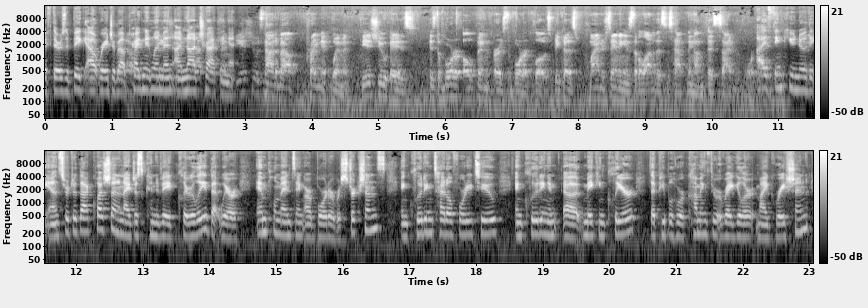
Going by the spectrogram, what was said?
If there's a big outrage about No, pregnant women, issue I'm not tracking it. The issue is not about pregnant women. The issue is is the border open or is the border closed? Because my understanding is that a lot of this is happening on this side of the border. I think you know the answer to that question, and I just conveyed clearly that we're implementing our border restrictions, including Title 42, including uh, making clear that people who are coming through irregular migration,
